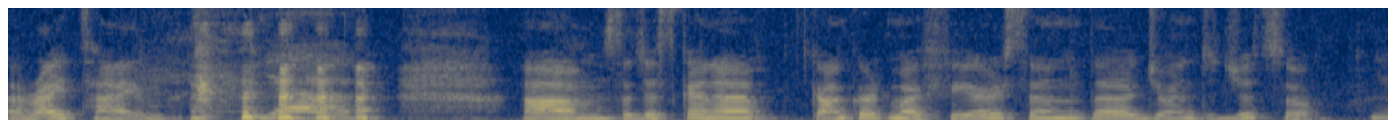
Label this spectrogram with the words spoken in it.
a right time Yeah. um, so just kind of conquered my fears and uh, joined jiu-jitsu Yeah.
